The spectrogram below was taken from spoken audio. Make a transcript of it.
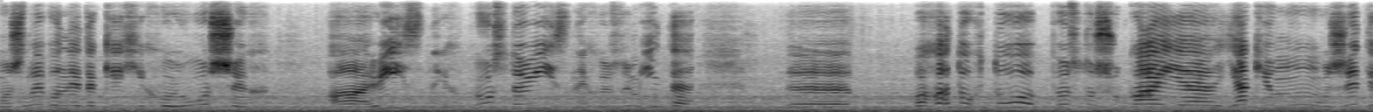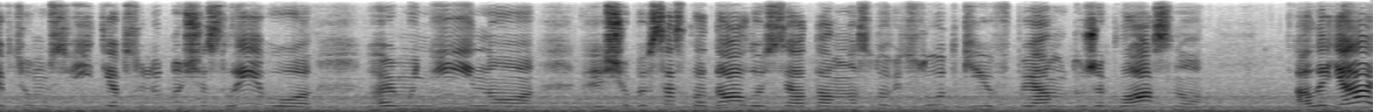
можливо, не таких і хороших, а різних, просто різних, розумієте? Е, Багато хто просто шукає, як йому жити в цьому світі абсолютно щасливо, гармонійно, е, щоб все складалося там на 100% прям дуже класно. Але я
